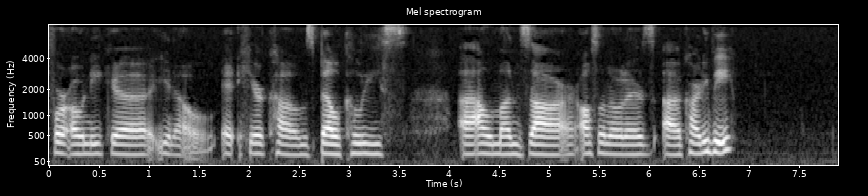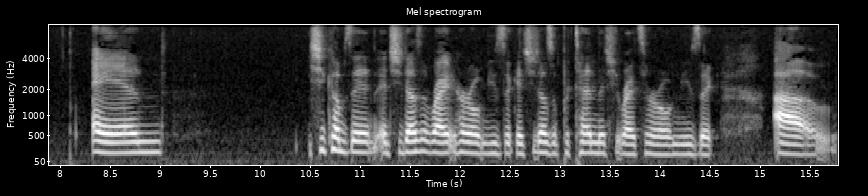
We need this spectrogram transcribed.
for Onika, you know, it, here comes Belcalis uh, Almanzar, also known as uh, Cardi B. And she comes in and she doesn't write her own music and she doesn't pretend that she writes her own music. Um,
